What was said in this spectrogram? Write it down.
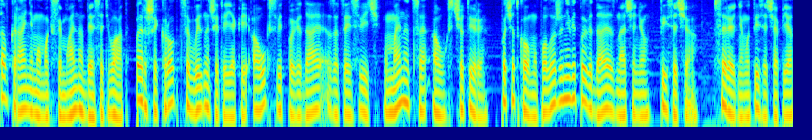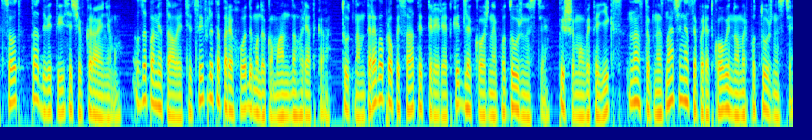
Та в крайньому максимально 10 Вт. Перший крок це визначити, який AUX відповідає за цей свіч. У мене це AUX 4. В початковому положенні відповідає значенню 1000, в середньому 1500 та 2000 в крайньому. Запам'ятали ці цифри та переходимо до командного рядка. Тут нам треба прописати три рядки для кожної потужності. Пишемо VTX, наступне значення це порядковий номер потужності.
